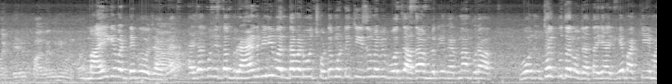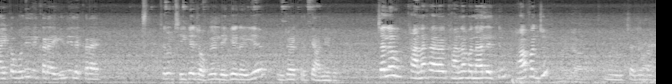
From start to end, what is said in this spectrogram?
बर्थडे में पागल नहीं होता। माही के बर्थडे पे हो जाता है। ऐसा कुछ इतना ब्रांड भी नहीं बनता बट वो छोटे मोटे चीज़ों में भी बहुत ज़्यादा हम लोग के घर ना पूरा वो उथल पुथल हो जाता है यार। ये बाकी माई का वो नहीं लेकर आए ये नहीं लेकर आए। चलो ठीक है चॉकलेट लेके गई है इंजॉय करके आने दो। चलो खाना खा खाना बना लेती हूँ। हाँ फज्जू? हम्म, चलो बाय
